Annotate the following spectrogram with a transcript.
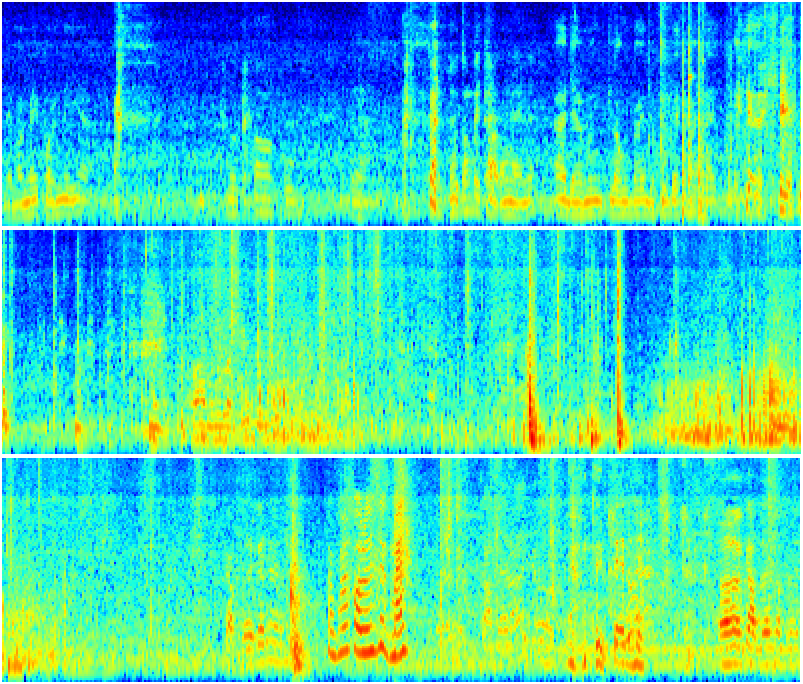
เดี๋ยวมันไม่พ้นนี่อะรถพ่อกูเออกูต้องไปจอดตรงไหนเนี่ยอะเดี๋ยวมึงลงไปเดี๋ยวกูไปถ่ายให้โอเคอ๋อมึงหลบนิดนึงเนี่ยกลับเลยก็ได้นะ แต่ว่าเขารู้สึกไหมกลับเลยนะโยตื่นเต้นเนี่ยเออกลับเลยกลับเลย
